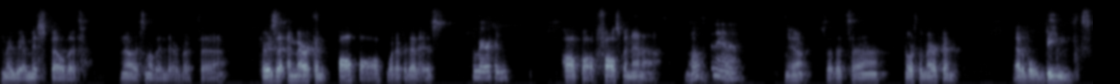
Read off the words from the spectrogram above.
Maybe I misspelled it. No, it's not in there, but uh, there is an American pawpaw, whatever that is. American pawpaw, false banana. False oh, banana. Oh. Yeah, so that's uh, North American edible beans.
